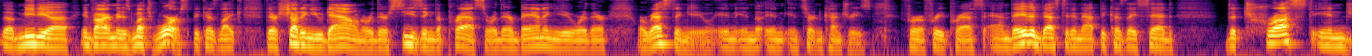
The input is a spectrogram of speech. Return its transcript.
the media environment is much worse because, like, they're shutting you down, or they're seizing the press, or they're banning you, or they're arresting you in in, the, in, in certain countries for a free press. And they've invested in that because they said the trust in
